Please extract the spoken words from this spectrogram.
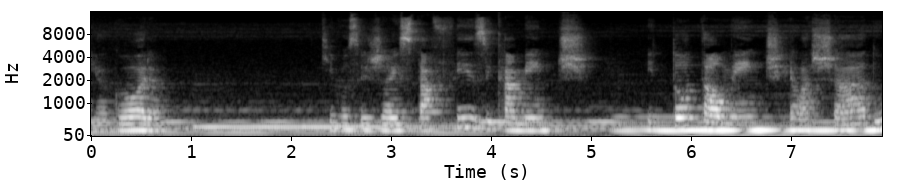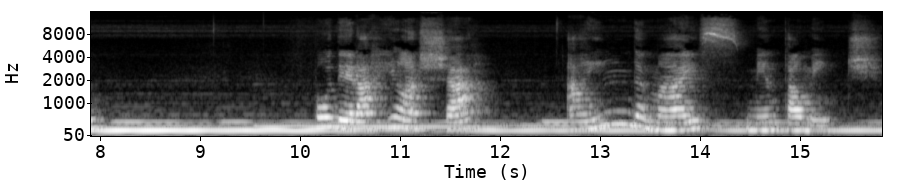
E agora que você já está fisicamente e totalmente relaxado, poderá relaxar ainda mais mentalmente,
